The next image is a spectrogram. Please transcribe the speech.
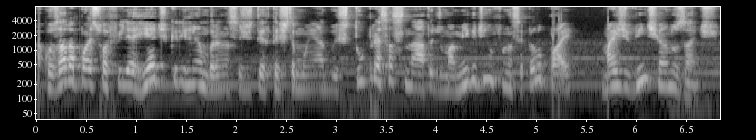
acusado após sua filha readquirir lembranças de ter testemunhado o estupro e assassinato de uma amiga de infância pelo pai mais de 20 anos antes.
